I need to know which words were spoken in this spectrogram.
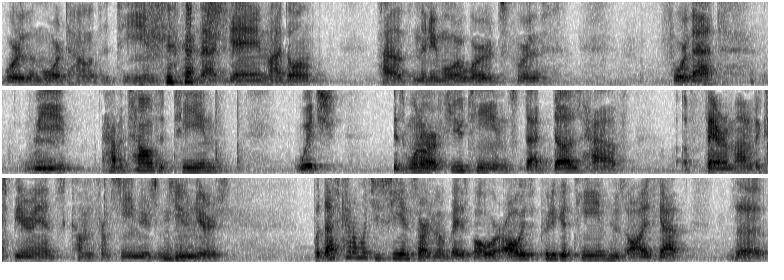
were the more talented team in that game. I don't have many more words for for that. We have a talented team, which is one of our few teams that does have a fair amount of experience coming from seniors and Mhm. juniors. But that's kind of what you see in Sargent baseball. We're always a pretty good team who's always got the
